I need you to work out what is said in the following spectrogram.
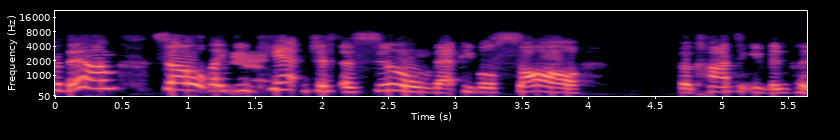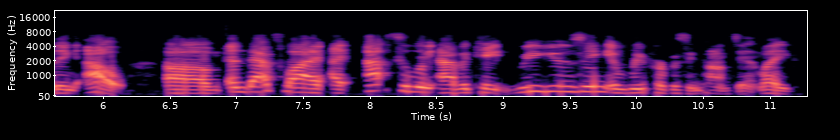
for them. So like you can't just assume that people saw the content you've been putting out. Um, and that's why I absolutely advocate reusing and repurposing content. Like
